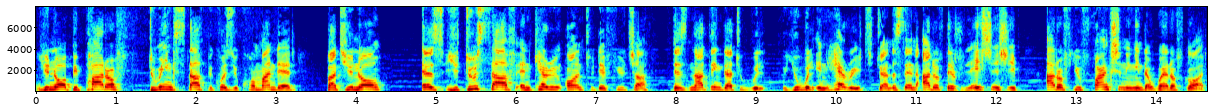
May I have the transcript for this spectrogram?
you know, be part of doing stuff because you commanded, but you know, as you do stuff and carrying on to the future, there's nothing that you will you will inherit to understand out of the relationship, out of you functioning in the word of God.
